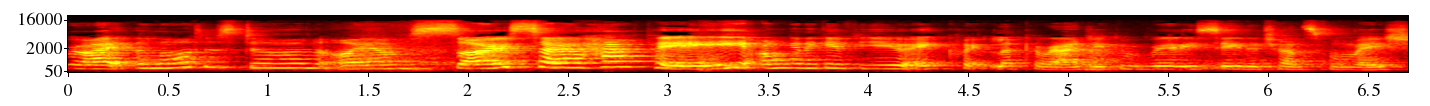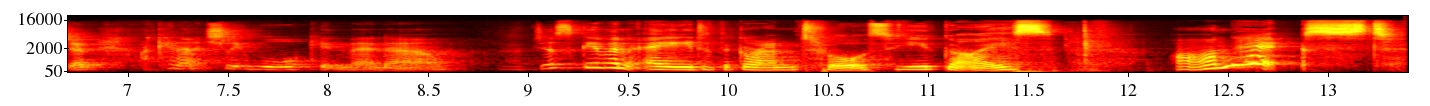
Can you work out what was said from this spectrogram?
Right, the larder's done. I am so, so happy. I'm gonna give you a quick look around. You can really see the transformation. I can actually walk in there now. I've just given Ade the grand tour, so you guys are next.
